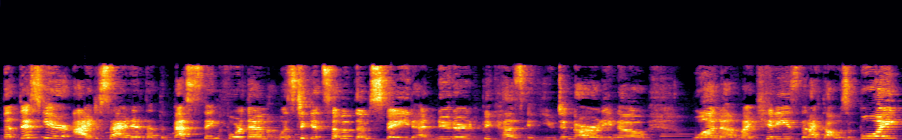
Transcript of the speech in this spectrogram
But this year, I decided that the best thing for them was to get some of them spayed and neutered because if you didn't already know, one of my kitties that I thought was a boy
